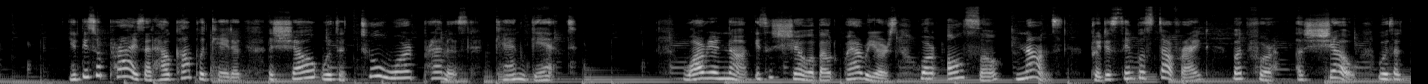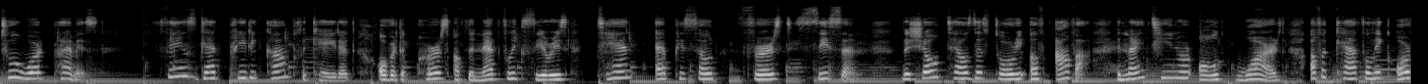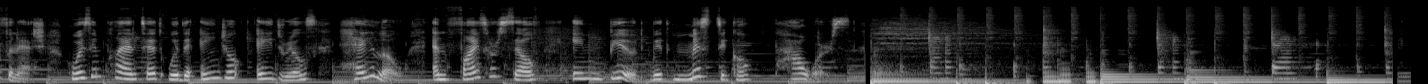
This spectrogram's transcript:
You'd be surprised at how complicated a show with a two word premise can get. Warrior Nun is a show about warriors who are also nuns. Pretty simple stuff, right? But for a show with a two word premise, things get pretty complicated over the course of the Netflix series 10 episode first season. The show tells the story of Ava, a 19 year old ward of a Catholic orphanage who is implanted with the angel Adriel's halo and finds herself imbued with mystical powers.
